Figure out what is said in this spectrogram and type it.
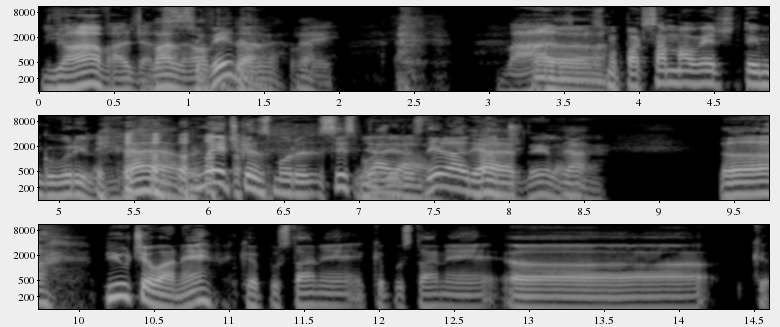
Ja, valjda. Valjda, seveda. dobro, ja. Valjda. Uh, Smo pač samo malo več o tem govorili. Ja, ja, Mečkaj smo, vse smo Ja, ja, ja. razdelali. Ja, pač. Dela, Ja. ja. Uh, Pivčeva, ki postane, ki postane, uh, ki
